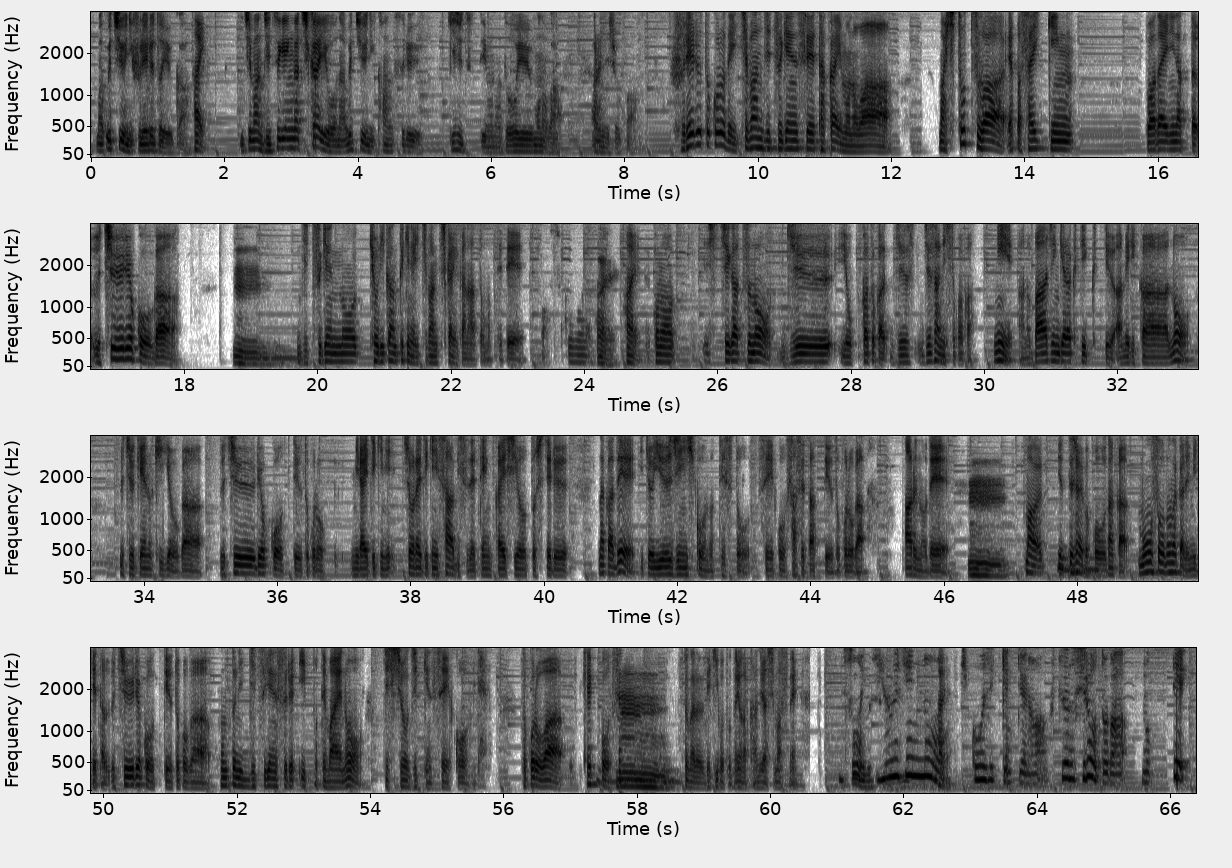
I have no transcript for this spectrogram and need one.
まあ、宇宙に触れるというか、はい。一番実現が近いような宇宙に関する技術っていうものはどういうものがあるんでしょうか？触れるところで一番実現性高いものは、まあ一つはやっぱ最近話題になった宇宙旅行がうん。実現の距離感的には一番近いかなと思ってて、あそこは、はい。はい。この7月の14日とか10 13日とかかに、あの、バージン・ギャラクティックっていうアメリカの宇宙系の企業が宇宙旅行っていうところを未来的に、将来的にサービスで展開しようとしてる中で、一応有人飛行のテストを成功させたっていうところがあるので、うん。まあ言ってしまえばこうなんか妄想の中で見てた宇宙旅行っていうところが本当に実現する一歩手前の実証実験成功みたいなところは結構セうッん。トなる出来事のような感じはしますね。そうです友人のはい飛行実験っていうのは普通の素人が乗って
